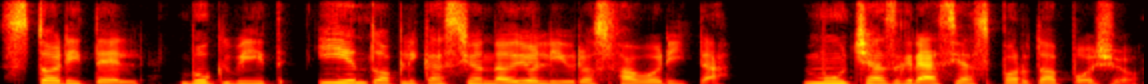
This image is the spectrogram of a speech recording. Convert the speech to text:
Storytel, BookBeat y en tu aplicación de audiolibros favorita. Muchas gracias por tu apoyo.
